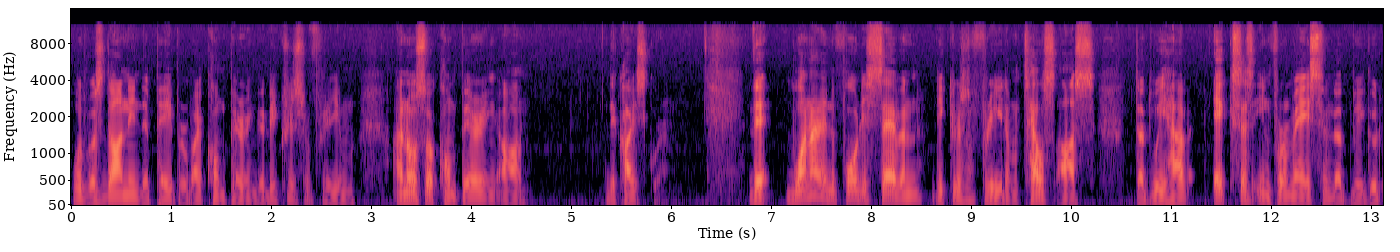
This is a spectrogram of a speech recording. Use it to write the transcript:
what was done in the paper by comparing the degrees of freedom and also comparing uh, the chi-square. The 147 degrees of freedom tells us that we have excess information that we could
